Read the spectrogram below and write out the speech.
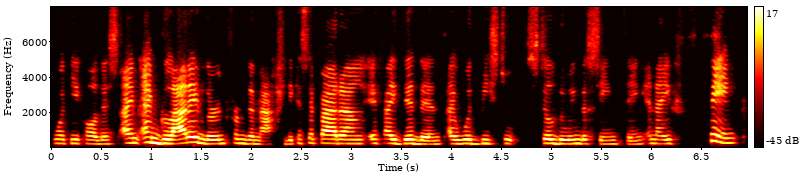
what do you call this i'm i'm glad i learned from them actually kasi parang if i didn't i would be stu- still doing the same thing and i think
